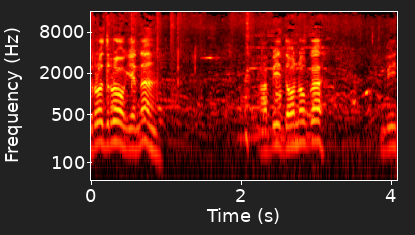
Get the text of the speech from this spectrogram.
ड्रॉ ड्रॉ हो गया ना अभी दोनों का भी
